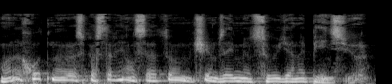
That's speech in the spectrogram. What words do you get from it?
Он охотно распространялся о том, чем займется, уйдя на пенсию –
